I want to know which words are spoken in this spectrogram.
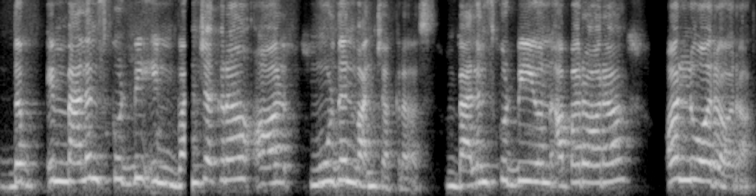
The imbalance could be in one chakra or more than one chakras. Balance could be on upper aura or lower aura.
